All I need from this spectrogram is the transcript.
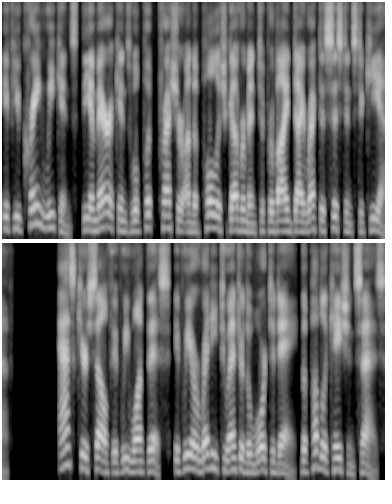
If Ukraine weakens, the Americans will put pressure on the Polish government to provide direct assistance to Kiev. Ask yourself if we want this, if we are ready to enter the war today, the publication says.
